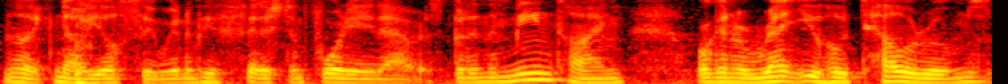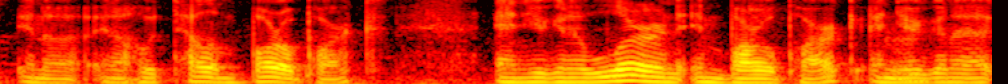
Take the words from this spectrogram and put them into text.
And they're like, no, you'll see. We're gonna be finished in 48 hours. But in the meantime, we're gonna rent you hotel rooms in a in a hotel in Borough Park, and you're gonna learn in Borough Park, and you're mm-hmm. gonna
